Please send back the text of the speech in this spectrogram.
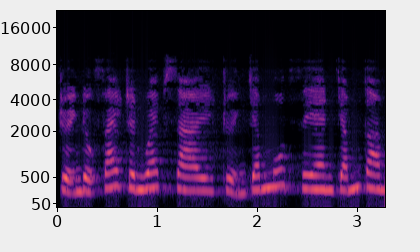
Truyện được phát trên website truyện.mútvn.com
